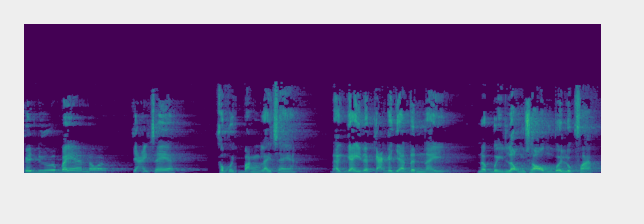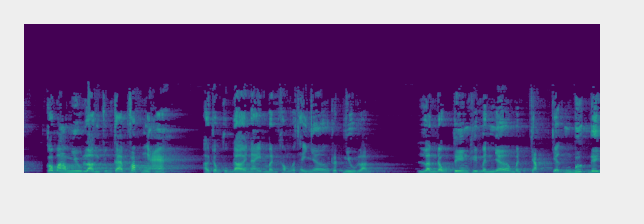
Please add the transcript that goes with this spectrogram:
cái đứa bé nó chạy xe, không có bằng lái xe, đã gây ra cả cái gia đình này nó bị lộn xộn với luật pháp. Có bao nhiêu lần chúng ta vấp ngã ở trong cuộc đời này mình không có thể nhớ rất nhiều lần. Lần đầu tiên khi mình nhớ, mình chập chững bước đi,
